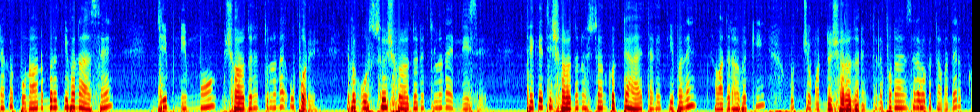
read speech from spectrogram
দেখো, পনেরো নম্বরে কি বলা আছে? জীব নিম্ন স্বরধ্বনির তুলনায় উপরে। এবং উচ্চ স্বরধ্বনির তুলনায় নিচে। থেকে যে স্বরধ্বনি উচ্চারণ করতে হয়, তাকে কি বলে? আমাদের হবে কি? উচ্চ মধ্য স্বরধ্বনি। তাহলে পনেরো অ্যান্সার হবে কত আমাদের ক।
